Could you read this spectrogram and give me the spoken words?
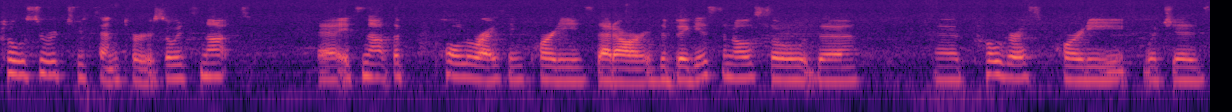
closer to center. So it's not uh, it's not the polarizing parties that are the biggest, and also the uh, Progress Party, which is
